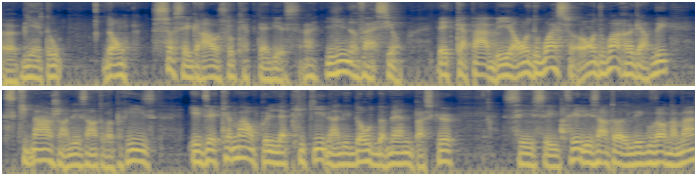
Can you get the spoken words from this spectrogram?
euh, bientôt. Donc, ça, c'est grâce au capitalisme, hein. l'innovation, d'être capable. Et on doit, regarder ce qui marche dans les entreprises et dire comment on peut l'appliquer dans les d'autres domaines parce que c'est, les, les gouvernements,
